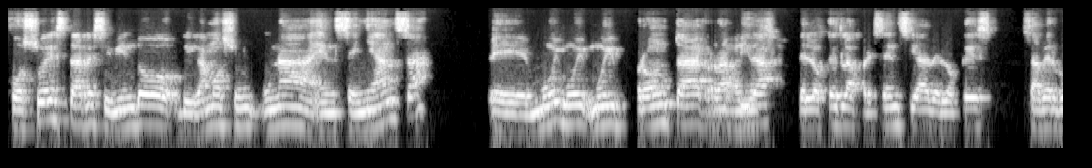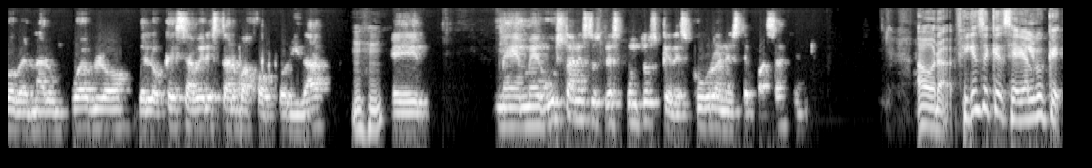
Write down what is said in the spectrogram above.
Josué está recibiendo, digamos, una enseñanza eh, muy, muy, muy pronta, rápida, de lo que es la presencia, de lo que es saber gobernar un pueblo, de lo que es saber estar bajo autoridad. Eh, me, gustan estos tres puntos que descubro en este pasaje. Ahora, fíjense que si hay algo que,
